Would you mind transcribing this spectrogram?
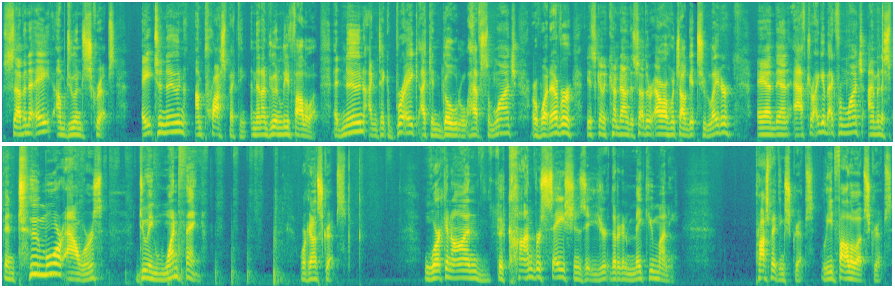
7 to 8, I'm doing scripts. 8 to noon, I'm prospecting, and then I'm doing lead follow up. At noon, I can take a break, I can go have some lunch or whatever. It's going to come down to this other hour, which I'll get to later. And then after I get back from lunch, I'm going to spend two more hours doing one thing working on scripts working on the conversations that, that are going to make you money. Prospecting scripts, lead follow up scripts,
